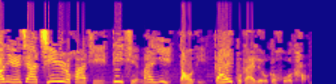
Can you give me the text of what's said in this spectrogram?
观点约架今日话题：地铁卖艺到底该不该留个活口？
